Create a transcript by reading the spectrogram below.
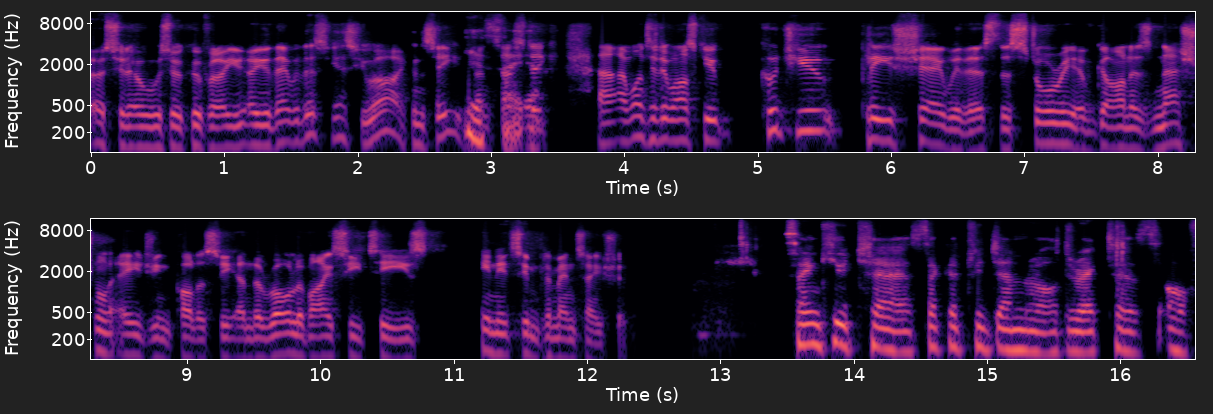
Ursula are you, are you there with us? Yes, you are. I can see. Yes, Fantastic. I, uh, I wanted to ask you, could you please share with us the story of Ghana's national aging policy and the role of ICTs in its implementation? Thank you, Chair, Secretary General, Directors of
